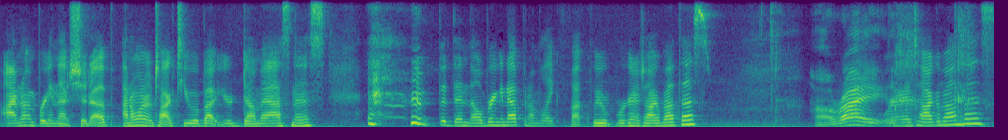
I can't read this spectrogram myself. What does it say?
I'm not bringing that shit up. I don't want to talk to you about your dumbassness. but then they'll bring it up, and I'm like, fuck, we, we're gonna talk about this. All right. We're gonna talk about this.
